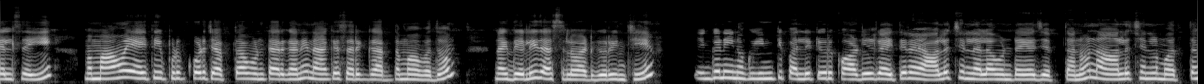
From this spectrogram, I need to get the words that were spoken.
తెలిసాయి. మా మామయ్య అయితే ఇప్పుడు కూడా చెప్తూ ఉంటారు కానీ నాకే సరిగ్గా అర్థం అవ్వదు. నాకు తెలియదు అసలు వాటి గురించి. ఇంకా నేను ఒక ఇంటి పల్లెటూరు కోడలుగా అయితే నా ఆలోచనలు ఎలా ఉంటాయో చెప్తాను. నా ఆలోచనలు మొత్తం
